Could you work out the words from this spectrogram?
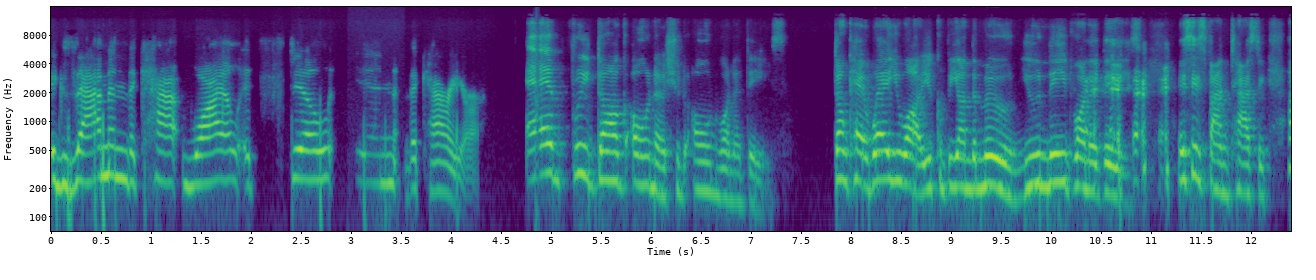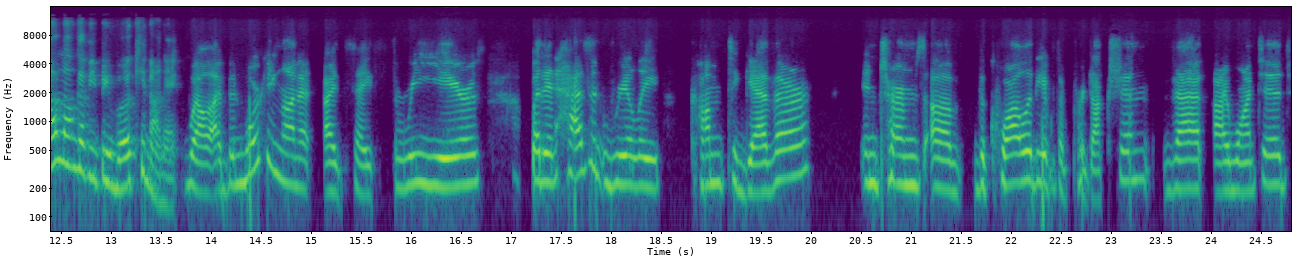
examine the cat while it's still in the carrier. Every dog owner should own one of these. Don't care where you are, you could be on the moon. You need one of these. this is fantastic. How long have you been working on it? Well, I've been working on it, I'd say three years, but it hasn't really come together in terms of the quality of the production that I wanted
